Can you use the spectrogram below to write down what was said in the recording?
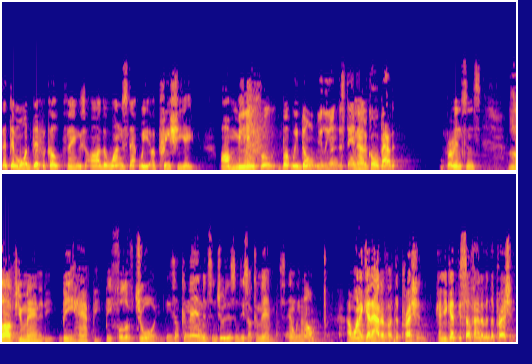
that the more difficult things are the ones that we appreciate are meaningful, but we don't really understand how to go about it. For instance, love humanity, be happy, be full of joy. These are commandments in Judaism, these are commandments. And we know, I want to get out of a depression. Can you get yourself out of a depression?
